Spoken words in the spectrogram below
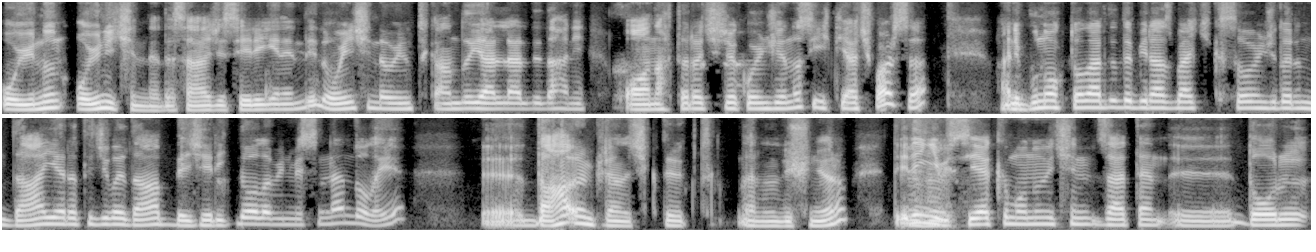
oyunun oyun içinde de sadece seri genelinde değil de oyun içinde oyunun tıkandığı yerlerde de hani o anahtarı açacak oyuncuya nasıl ihtiyaç varsa hani bu noktalarda da biraz belki kısa oyuncuların daha yaratıcı ve daha becerikli olabilmesinden dolayı e, daha ön plana çıktıklarını düşünüyorum. Dediğim Hı-hı. gibi Siakam onun için zaten e, doğru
